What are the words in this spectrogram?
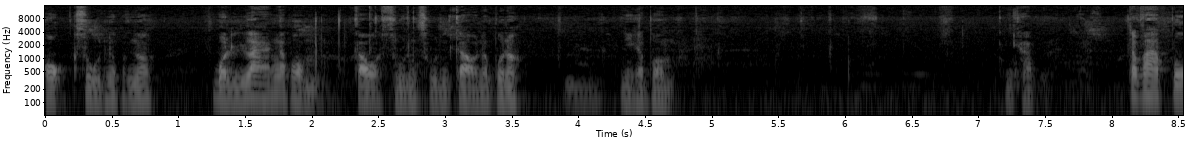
หกศูนย์ครับผมเนาะบนล่างครับผมเก้าศูนย์ศูนย์เก้านะปูเนาะแม่นนี่ครับผมนี่ครับตะวาปู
